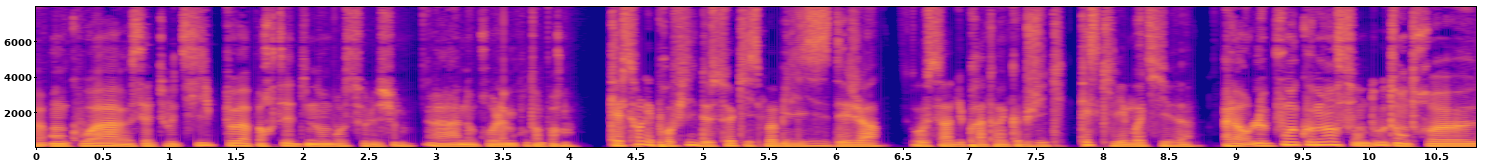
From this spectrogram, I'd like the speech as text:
euh, en quoi euh, cet outil peut apporter de nombreuses solutions à nos problèmes contemporains. Quels sont les profils de ceux qui se mobilisent déjà au sein du printemps écologique? Qu'est-ce qui les motive? Alors le point commun sans doute entre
